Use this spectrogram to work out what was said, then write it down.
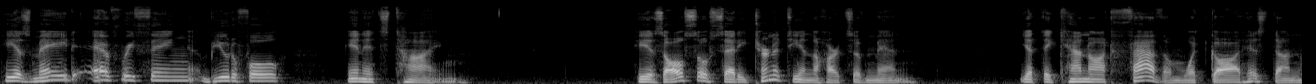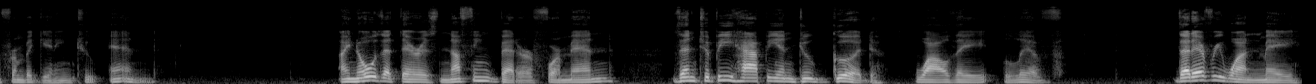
He has made everything beautiful in its time. He has also set eternity in the hearts of men, yet they cannot fathom what God has done from beginning to end. I know that there is nothing better for men than to be happy and do good while they live, that everyone may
